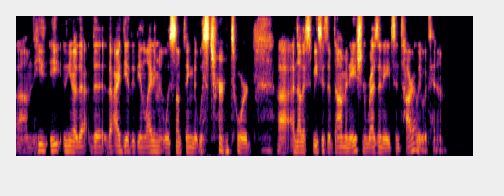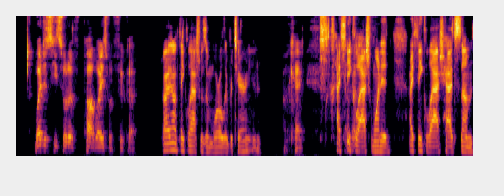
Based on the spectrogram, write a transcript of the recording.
um, he, he, you know, the, the, the idea that the Enlightenment was something that was turned toward uh, another species of domination resonates entirely with him. Where does he sort of part ways with Foucault? I don't think Lasch was a moral libertarian. Okay. I think Lasch wanted, I think Lasch had some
